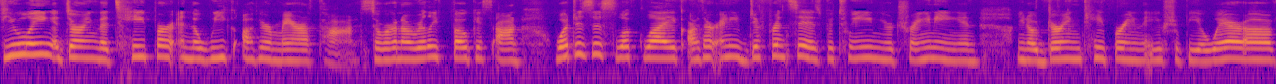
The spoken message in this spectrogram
fueling during the taper and the week of your marathon. So we're going to really focus on what does this look like? Are there any differences between your training and you know during tapering that you should be aware of?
